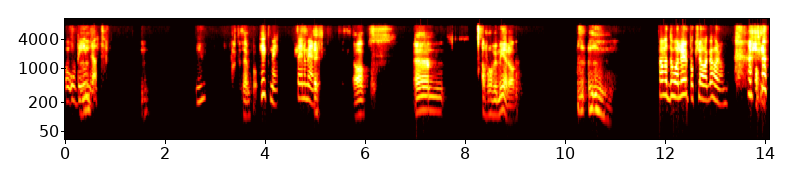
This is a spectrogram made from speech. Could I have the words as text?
och obehindrat. Tempo. Hit me. Säg något mer. Ja. Um, vad har vi mer då? Fan vad dålig du är på att klaga Aron.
